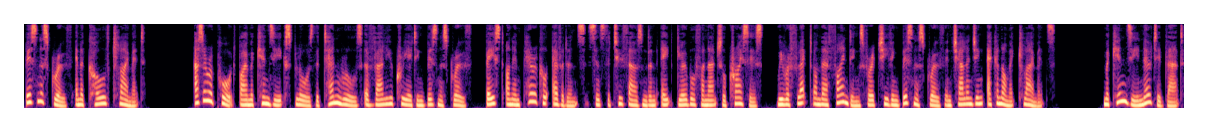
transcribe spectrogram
Business Growth in a Cold Climate. As a report by McKinsey explores the 10 rules of value creating business growth, based on empirical evidence since the 2008 global financial crisis, we reflect on their findings for achieving business growth in challenging economic climates. McKinsey noted that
